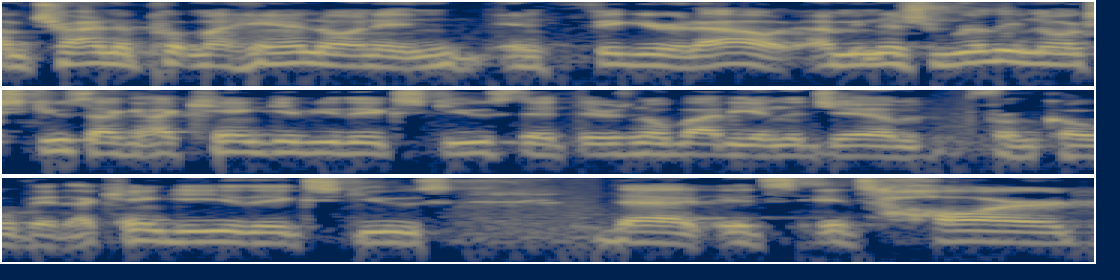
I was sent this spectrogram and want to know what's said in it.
I'm trying to put my hand on it and, and figure it out. I mean, there's really no excuse. I, I, can't give you the excuse that there's nobody in the gym from COVID. I can't give you the excuse that it's it's hard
